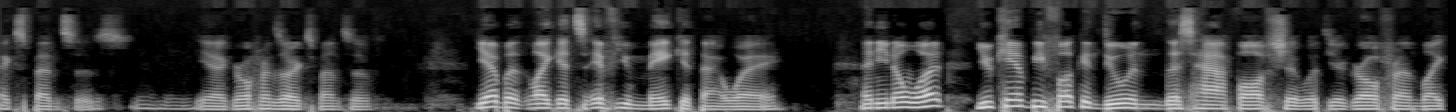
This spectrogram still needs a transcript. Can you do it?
expenses. Mm-hmm. Yeah, girlfriends are expensive. Yeah, but like it's if you make it that way. And you know what? You can't be fucking doing this half off shit with your girlfriend like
